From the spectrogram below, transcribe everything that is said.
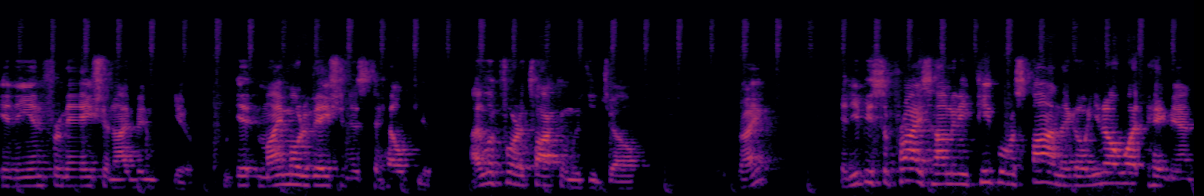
in the information I've been you. It, my motivation is to help you. I look forward to talking with you, Joe. Right? And you'd be surprised how many people respond. They go, you know what? Hey, man,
